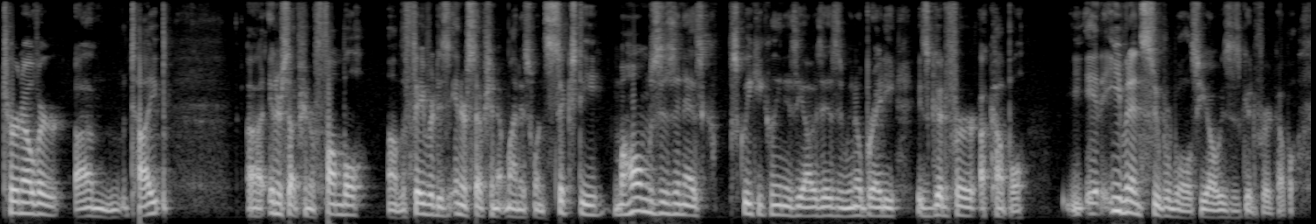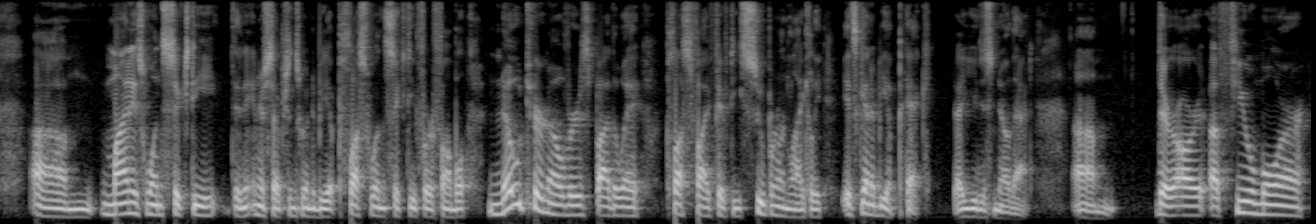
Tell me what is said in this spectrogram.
turnover um, type uh, interception or fumble. Um, the favorite is interception at minus 160. Mahomes isn't as squeaky clean as he always is, and we know Brady is good for a couple. It, even in Super Bowls, he always is good for a couple. Um, minus 160, the interception is going to be at plus 160 for a fumble. No turnovers, by the way, plus 550, super unlikely. It's going to be a pick. Uh, you just know that. Um, there are a few more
